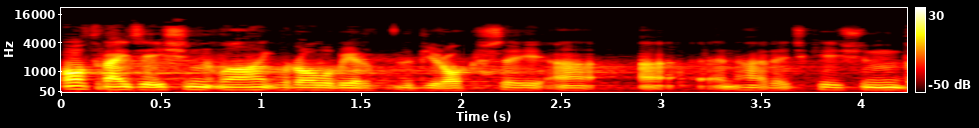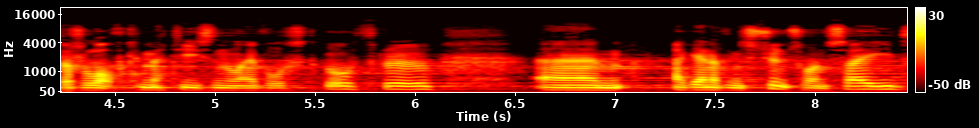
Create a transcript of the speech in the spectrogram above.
Authorisation, well, I think we're all aware of the bureaucracy at, at, in higher education. There's a lot of committees and levels to go through. Um, again, having students on side,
